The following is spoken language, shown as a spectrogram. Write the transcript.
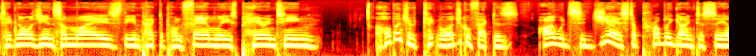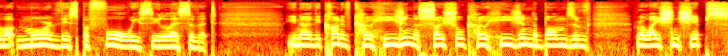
technology in some ways, the impact upon families, parenting, a whole bunch of technological factors. I would suggest are probably going to see a lot more of this before we see less of it. You know, the kind of cohesion, the social cohesion, the bonds of relationships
